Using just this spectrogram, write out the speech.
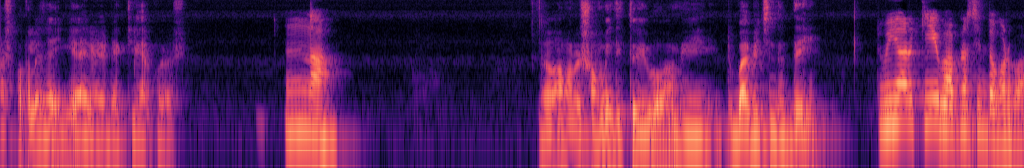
হাসপাতালে যাই গিয়ে আইরা এটা ক্লিয়ার করে আসি। না। দেখো আমার সময় দিতে হইব আমি একটু ভাইবে চিন্তা দেখি তুমি আর কি ভাবনা চিন্তা করবা?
